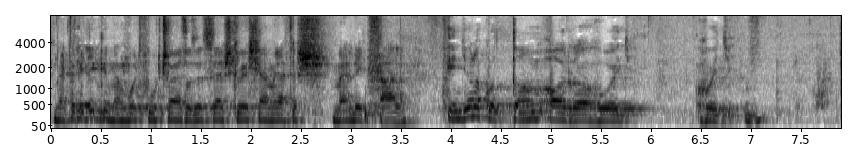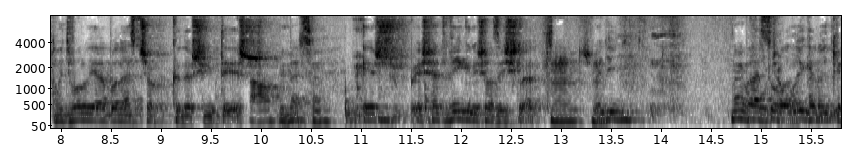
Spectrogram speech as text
Nektek egyébként nem volt furcsa ez az összeesküvés elméletes mellékszál? Én gyanakodtam arra, hogy, hogy hogy valójában ez csak ködösítés. Aha, persze. És, és hát végül is az is lett. Mm, hogy így nagyon pár szóval, volt, igen, hogy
